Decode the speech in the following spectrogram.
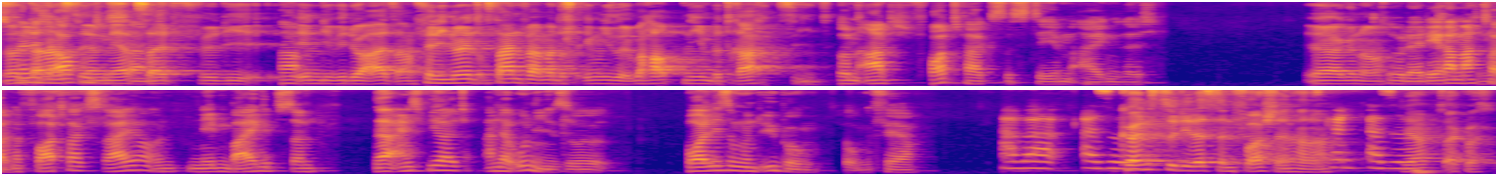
Das Und dann ich hast du ja mehr. Zeit für die Ja. Individualsachen. Finde ich nur interessant, weil man das irgendwie so überhaupt nie in Betracht zieht. So eine Art Vortragssystem eigentlich. Ja, genau. So, der Lehrer macht halt Ja. eine Vortragsreihe und nebenbei gibt es dann, ja, eigentlich wie halt an der Uni, so Vorlesung und Übung, so ungefähr. Aber also, Könntest du dir das denn vorstellen, Hannah? könnt, also, Ja, sag was.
